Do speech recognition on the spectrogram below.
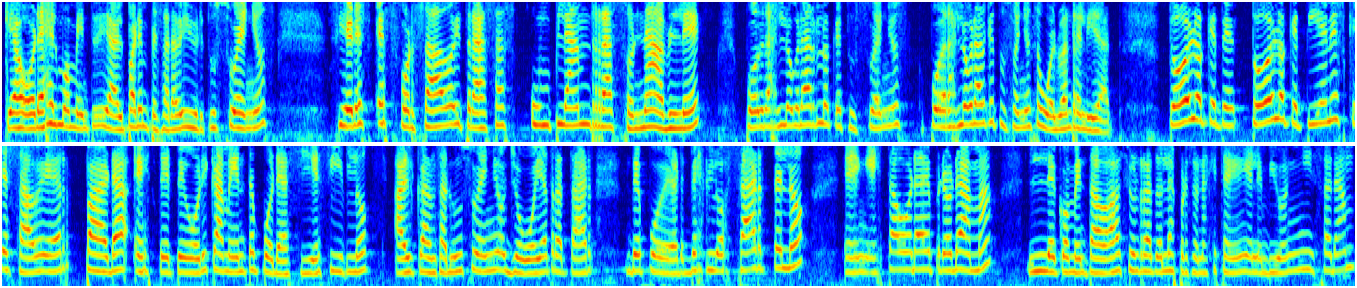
que ahora es el momento ideal para empezar a vivir tus sueños. Si eres esforzado y trazas un plan razonable, podrás lograr lo que tus sueños, podrás lograr que tus sueños se vuelvan realidad. Todo lo que te, todo lo que tienes que saber para este teóricamente, por así decirlo, alcanzar un sueño, yo voy a tratar de poder desglosártelo en esta hora de programa. Le comentaba hace un rato a las personas que están en el en vivo en Instagram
